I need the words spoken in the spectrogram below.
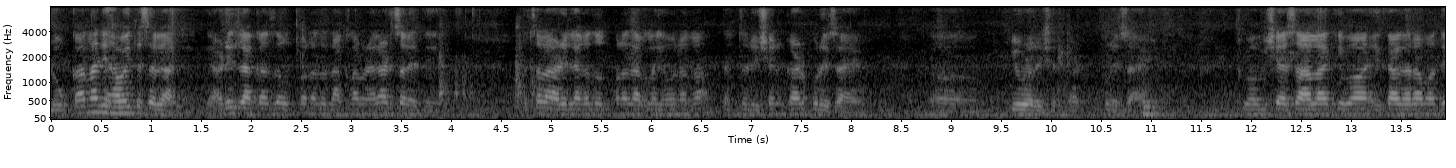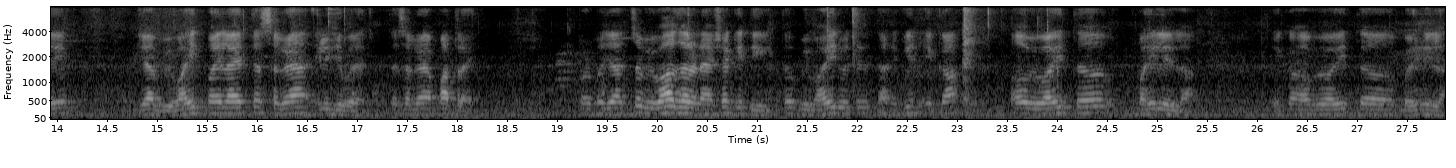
लोकांना जे हवं आहे ते सगळं आलं आहे अडीच लाखाचा उत्पन्नाचा दाखला मिळायला अडचण येते. तर चला अडीच लाखाचा उत्पन्नाचा दाखला घेऊ नका. त्यांचं रेशन कार्ड पुरेसं आहे. पिवळं रेशन कार्ड पुरेसं आहे. किंवा विषय असा आला किंवा एका घरामध्ये ज्या विवाहित महिला आहेत त्या सगळ्या एलिजिबल आहेत. त्या सगळ्या पात्र आहेत. पण म्हणजे मग ज्यांचा विवाह झाला नाही अशा किती तर विवाहित व्यतिरिक्त आणखीन एका अविवाहित महिलेला एका अविवाहित बहिणीला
